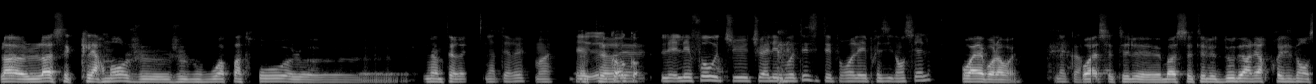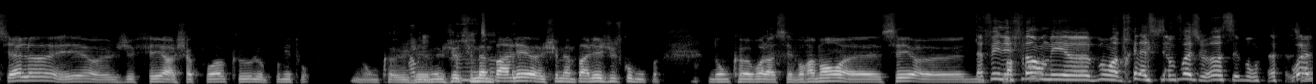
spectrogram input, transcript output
là, là c'est clairement, je, ne vois pas trop l'intérêt. L'intérêt, ouais. les, les, fois où tu, tu allais voter, c'était pour les présidentielles? Ouais, voilà, ouais. D'accord. Ouais, c'était les, bah, c'était les deux dernières présidentielles et j'ai fait à chaque fois que le premier tour. Donc, euh, ah je ne suis, même pas allé, euh, je suis même pas allé jusqu'au bout. Quoi. Donc, euh, voilà, c'est vraiment. c'est. tu as fait l'effort, mais bon, après la deuxième fois, je... oh, c'est bon. ouais,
